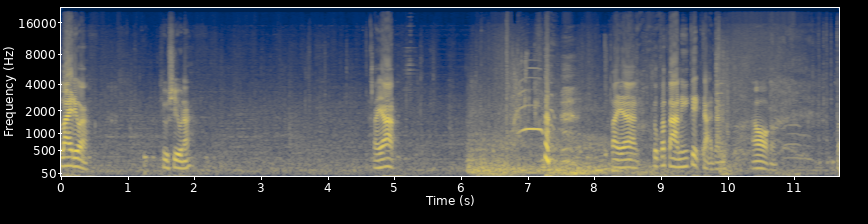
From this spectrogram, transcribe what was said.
ไล่ดีกว่า ชิวๆนะ ตายยาก ตายยากตุ๊กตานี้เกะกะจัง เอาออกก่อนไป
